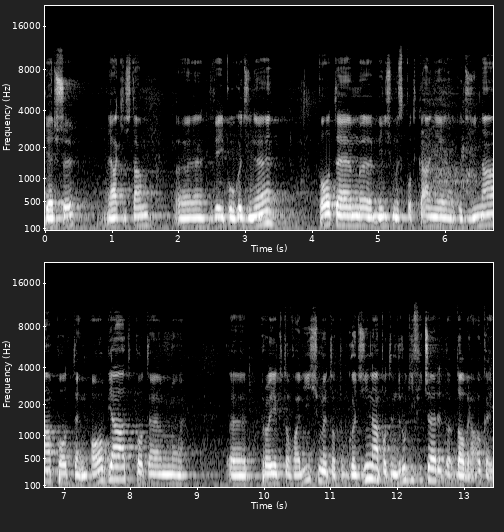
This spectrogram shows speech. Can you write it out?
pierwszy, jakiś tam, yy, dwie i pół godziny. Potem yy, mieliśmy spotkanie godzina, potem obiad, potem projektowaliśmy, to tu godzina, potem drugi feature. Do, dobra, okej.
